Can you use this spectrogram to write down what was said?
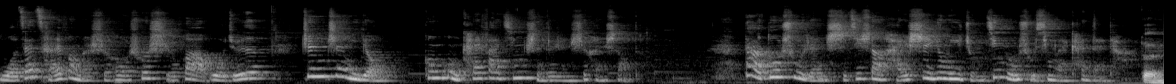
我在采访的时候，说实话，我觉得真正有公共开发精神的人是很少的。大多数人实际上还是用一种金融属性来看待它，对，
